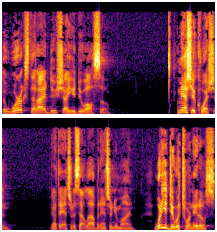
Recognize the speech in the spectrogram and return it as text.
The works that I do shall you do also. Let me ask you a question. You don't have to answer this out loud, but answer in your mind. What do you do with tornadoes?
